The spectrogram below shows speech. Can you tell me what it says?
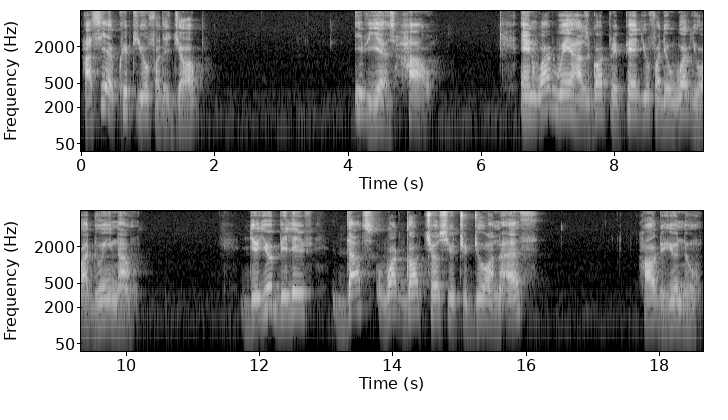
Has He equipped you for the job? If yes, how? In what way has God prepared you for the work you are doing now? Do you believe that's what God chose you to do on earth? How do you know?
